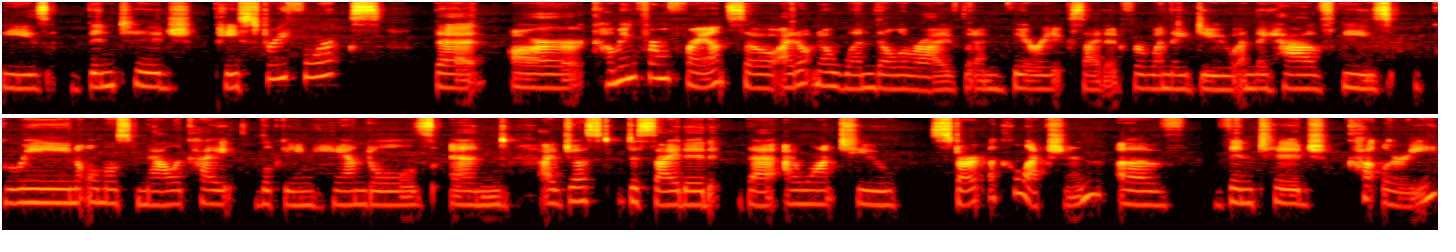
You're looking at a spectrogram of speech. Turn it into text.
these vintage pastry forks that are coming from France. So I don't know when they'll arrive, but I'm very excited for when they do. And they have these green, almost malachite looking handles. And I've just decided that I want to start a collection of vintage cutlery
